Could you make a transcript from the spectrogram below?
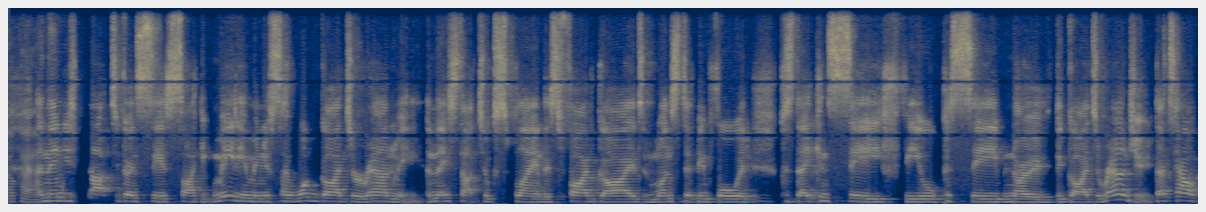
Okay. And then you start to go and see a psychic medium and you say, What guides are around me? And they start to explain there's five guides and one stepping forward because they can see, feel, perceive, know the guides around you. That's how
